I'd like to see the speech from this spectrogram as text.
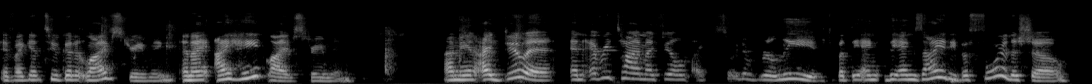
if I get too good at live streaming? And I I hate live streaming. I mean, I do it, and every time I feel like sort of relieved, but the the anxiety before the show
